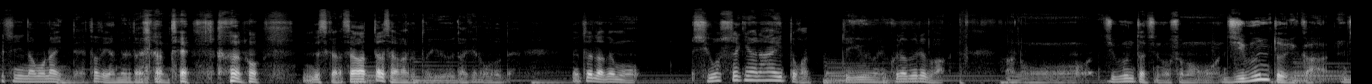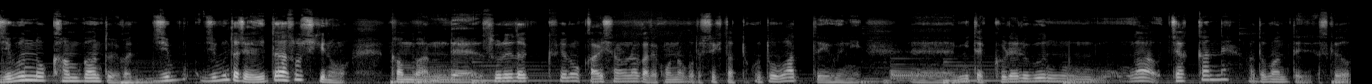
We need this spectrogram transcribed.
別に何もないんでただ辞めるだけなんで あのですから下がったら下がるというだけのことでただでも仕事先がないとかっていうのに比べれば、あの自分たちのその自分というよりか自分の看板というか自分たちがいた組織の看板でそれだけの会社の中でこんなことしてきたってことはっていうふうに、えー、見てくれる分が若干ねアドバンテージですけど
